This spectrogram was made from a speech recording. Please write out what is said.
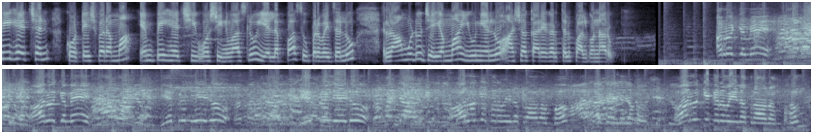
PHN Koteswaramma MPHEO Srinivasulu Yellappa సూపర్వైజర్లు రాముడు జయమ్మ యూనియన్లు ఆశా కార్యకర్తలు పాల్గొన్నారు. ఆరోగ్యమే. ఆరోగ్యమే. ఏప్రిల్ ఏడు. ఏప్రిల్ ఏడు. ఆరోగ్యకరమైన ప్రారంభం. ఆరోగ్యకరమైన ప్రారంభం.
